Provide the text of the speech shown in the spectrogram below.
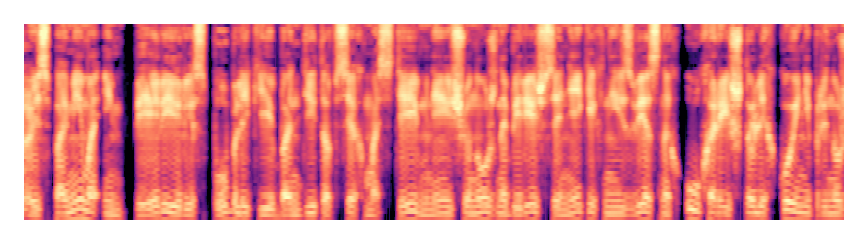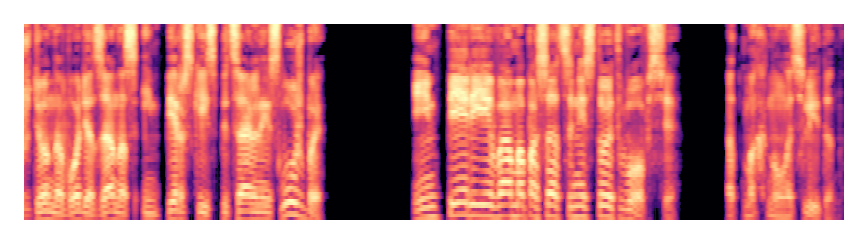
«То есть помимо империи, республики и бандитов всех мастей, мне еще нужно беречься неких неизвестных ухарей, что легко и непринужденно водят за нас имперские специальные службы?» «Империи вам опасаться не стоит вовсе», — отмахнулась Лидон.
